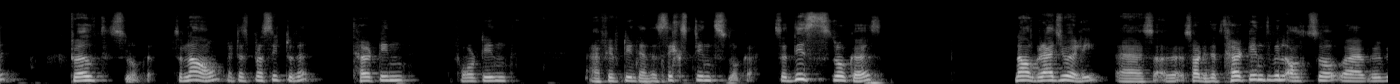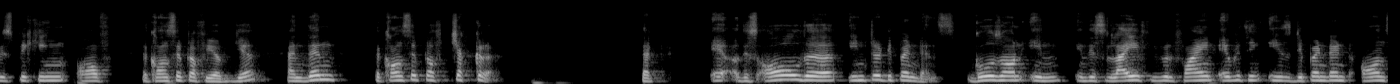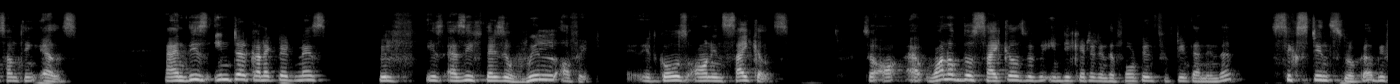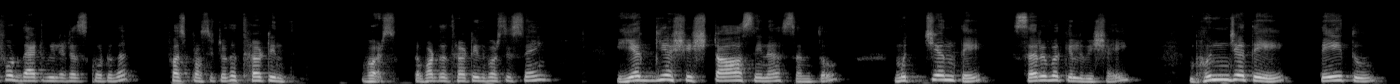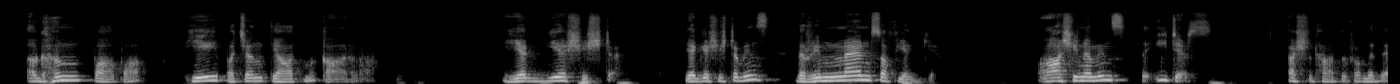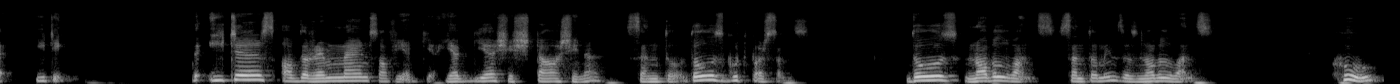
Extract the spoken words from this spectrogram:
12th sloka so now let us proceed to the 13th 14th uh, 15th and the 16th sloka. So these slokas now gradually uh, so, sorry the 13th will also uh, will be speaking of the concept of yagya and then the concept of chakra. That eh, this all the interdependence goes on in in this life. We will find everything is dependent on something else. And this interconnectedness will is as if there is a will of it. It goes on in cycles so uh, uh, one of those cycles will be indicated in the 14th, 15th, and in the 16th sloka. Before that, we let us go to the first proceed to the 13th verse. So what the 13th verse is saying? Yagya shishtasina santo muchyante sarvakil vishay bhunjate tetu agham papa ye pachantyatma karanat. Yagya shishta. Yagya shishta means the remnants of yagya. Ashina means the eaters. Ashtadhatu from the eating. The eaters of the remnants of yajna, yajna, shishta, shina, santo, those good persons, those noble ones. Santo means those noble ones who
